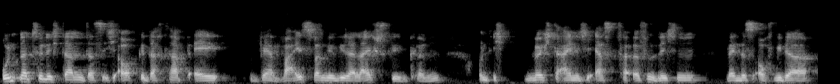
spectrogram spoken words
Und natürlich dann, dass ich auch gedacht habe, ey, wer weiß, wann wir wieder live spielen können. Und ich möchte eigentlich erst veröffentlichen, wenn das auch wieder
